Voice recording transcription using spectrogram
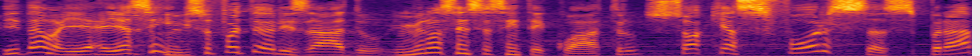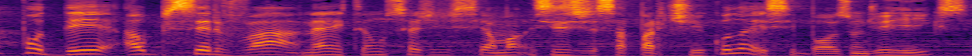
E não, e, e assim, isso foi teorizado em 1964, só que as forças para poder observar, né? Então, se, a gente, se, é uma- se existe essa partícula, esse bóson de Higgs,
